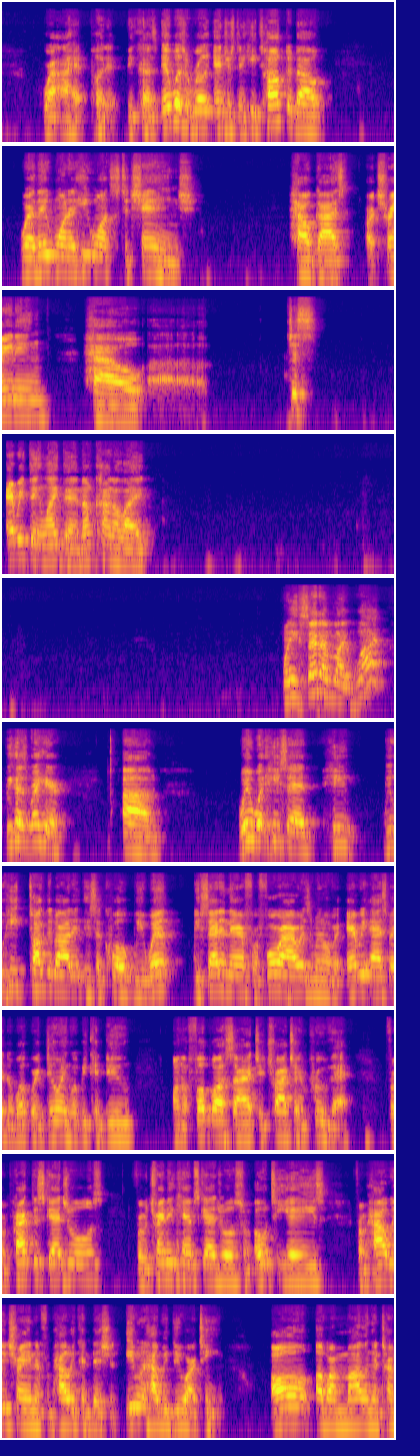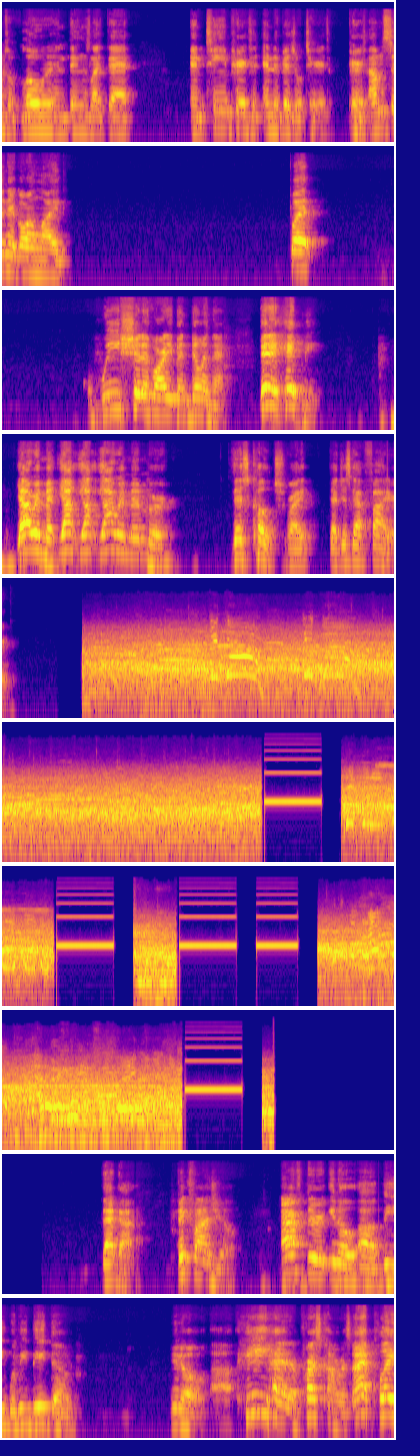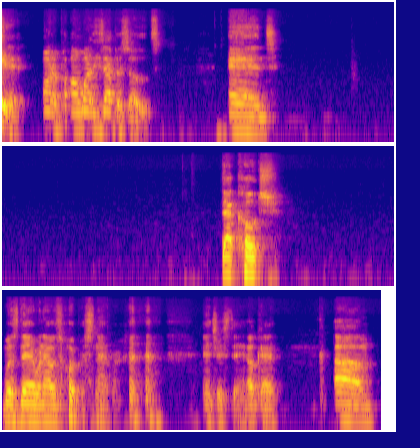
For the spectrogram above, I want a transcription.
where I had put it because it was really interesting. He talked about where they wanted, he wants to change how guys are training, how uh, just everything like that. And I'm kind of like, when he said I'm like, what? Because right here, um, we would. He said he we, he talked about it. He said, "quote We went, we sat in there for four hours and went over every aspect of what we're doing, what we can do on the football side to try to improve that, from practice schedules, from training camp schedules, from OTAs, from how we train and from how we condition, even how we do our team. All of our modeling in terms of load and things like that, and team periods and individual periods. Periods. I'm sitting there going like, but we should have already been doing that. Then it hit me. Y'all remember? Y'all, y'all, y'all remember this coach, right? That just got fired. Get down! Get down! That guy, Vic Fangio. After you know, uh, the when we beat them, you know, uh, he had a press conference. I had played it on a, on one of these episodes, and that coach was there when I was whippersnapper. Interesting. Okay. Um,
